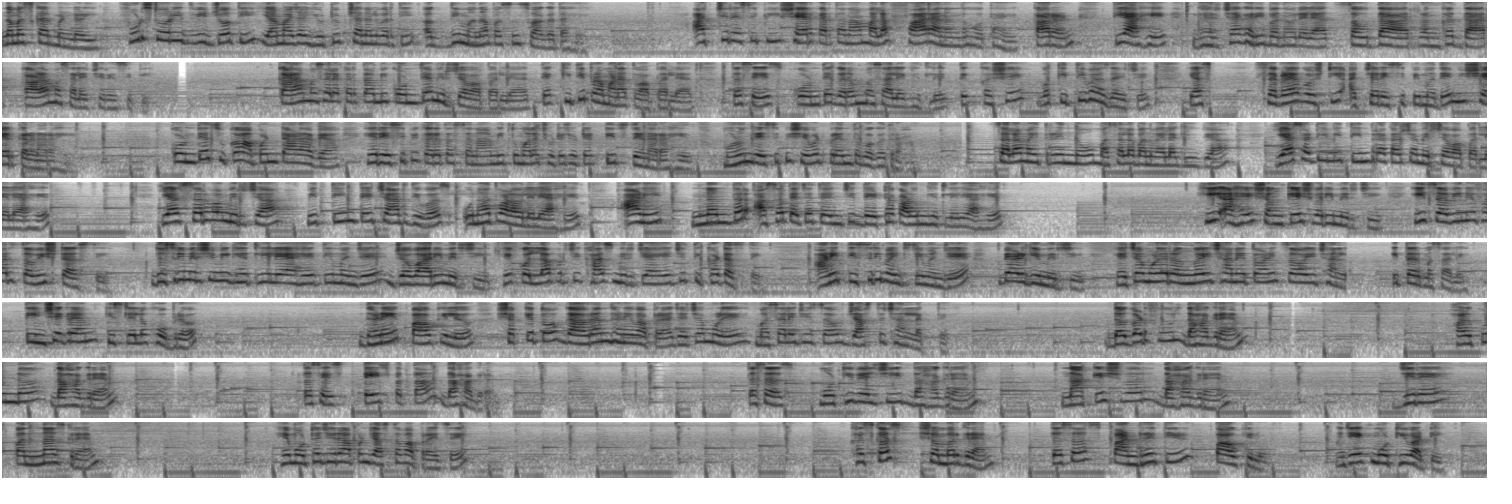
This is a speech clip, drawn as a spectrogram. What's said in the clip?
नमस्कार मंडळी food stories with ज्योती या माझ्या यूट्यूब चॅनलवरती अगदी मनापासून स्वागत आहे. आजची रेसिपी शेअर करताना मला फार आनंद होत आहे. कारण ती आहे घरच्या घरी बनवलेल्या चवदार रंगतदार काळा मसाल्याची रेसिपी काळा मसाल्याकरता मी कोणत्या मिरच्या वापरल्यात त्या किती प्रमाणात वापरल्यात तसेच कोणते गरम मसाले घेतले ते कसे व किती भाजायचे या सगळ्या गोष्टी आजच्या रेसिपीमध्ये मी शेअर करणार आहे. कोणत्या चुका आपण टाळाव्या हे रेसिपी करत असताना मी तुम्हाला छोट्या छोट्या टिप्स देणार आहेत म्हणून रेसिपी शेवटपर्यंत बघत राहा. चला मैत्रिणींनो मसाला बनवायला घेऊया. यासाठी मी तीन प्रकारच्या मिरच्या वापरलेल्या आहेत. या सर्व मिरच्या मी तीन ते चार दिवस उन्हात वाळवलेल्या आहेत. आणि नंतर असं त्याच्या त्यांची देठं काढून घेतलेली आहेत. ही आहे शंकेश्वरी मिरची. ही चवीने फार चविष्ट असते. दुसरी मिरची मी घेतलेली आहे ती म्हणजे जवारी मिरची. हे कोल्हापूरची खास मिरची आहे जी तिखट असते. आणि तिसरी मिरची म्हणजे ब्याडगी मिरची. ह्याच्यामुळे रंगही छान येतो आणि चवही छान इतर मसाले. तीनशे ग्रॅम किसलेलं खोबरं. धणे पाव किलो. शक्यतो गावरान धणे वापरा ज्याच्यामुळे मसाल्याची चव जास्त छान लागते. दगडफूल दहा ग्रॅम हळकुंड दहा ग्रॅम तसेच तेजपत्ता दहा ग्रॅम. तसंच मोठी वेलची दहा ग्रॅम नाकेश्वर दहा ग्रॅम जिरे पन्नास ग्रॅम. हे मोठं जिरं आपण जास्त वापरायचे. खसखस शंभर ग्रॅम. तसंच पांढरे तीळ पाव किलो. म्हणजे एक मोठी वाटी.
